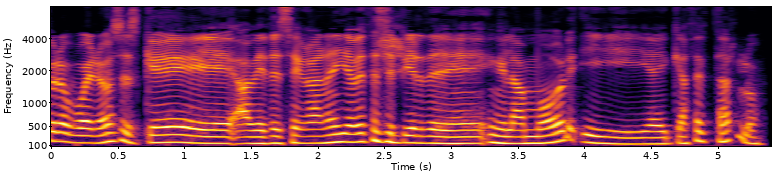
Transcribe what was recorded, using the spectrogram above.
Pero bueno, es que a veces se gana y a veces se pierde en el amor y hay que aceptarlo.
